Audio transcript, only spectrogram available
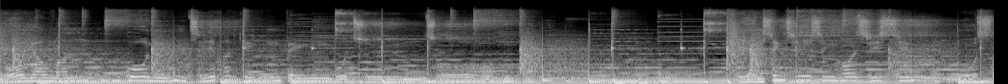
我又吻过你，这毕竟并没存在。人声车声开始消和逝，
